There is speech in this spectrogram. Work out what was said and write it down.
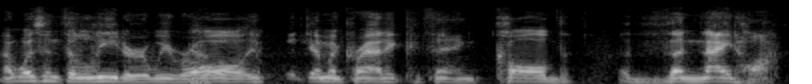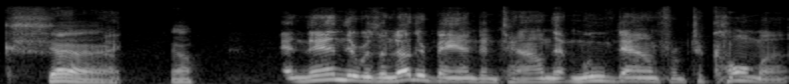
I wasn't the leader. We were yeah. all a democratic thing called the Nighthawks. Yeah, yeah, yeah. Right? yeah. And then there was another band in town that moved down from Tacoma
